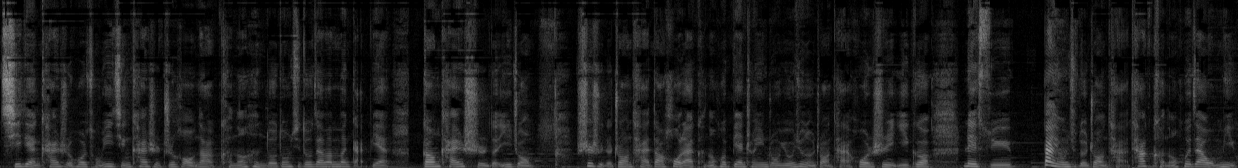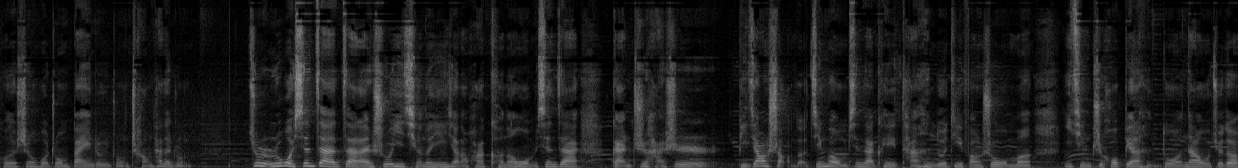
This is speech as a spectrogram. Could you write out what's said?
起点开始，或者从疫情开始之后，那可能很多东西都在慢慢改变。刚开始的一种试水的状态，到后来可能会变成一种永久的状态，或者是一个类似于半永久的状态。它可能会在我们以后的生活中扮演着一种常态的这种。就是如果现在再来说疫情的影响的话，可能我们现在感知还是比较少的。尽管我们现在可以谈很多地方，说我们疫情之后变了很多。那我觉得，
